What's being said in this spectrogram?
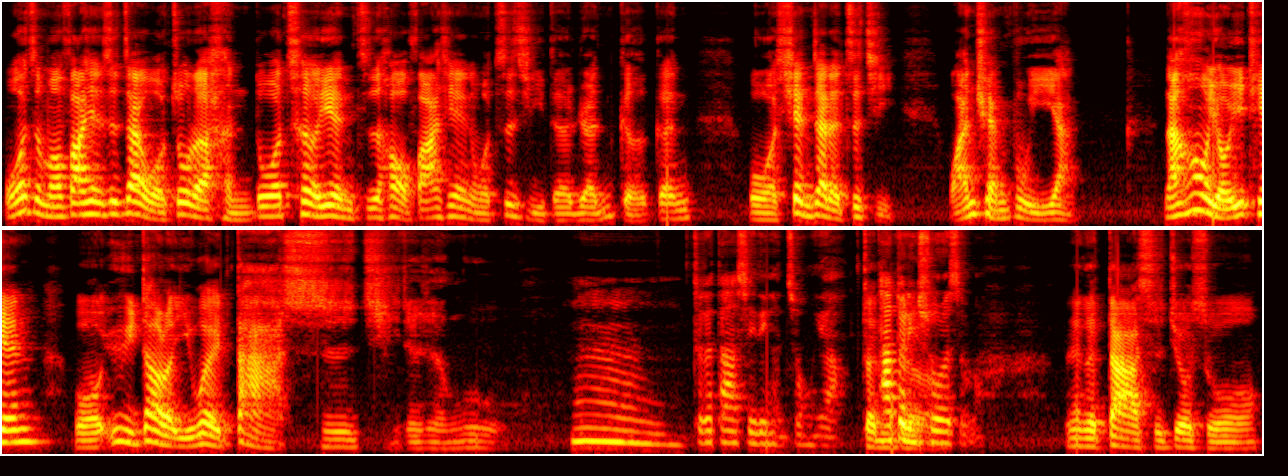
我怎么发现是在我做了很多测验之后，发现我自己的人格跟我现在的自己完全不一样。然后有一天，我遇到了一位大师级的人物。嗯，这个大师一定很重要。他对你说了什么？那个大师就说。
